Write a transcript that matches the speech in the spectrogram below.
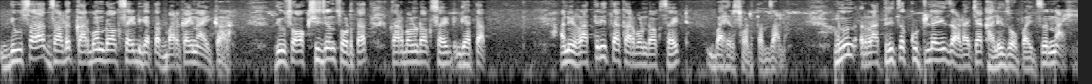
दिवसा झाडं कार्बन डायऑक्साईड घेतात बारकाई नाही का दिवसा ऑक्सिजन सोडतात कार्बन डायऑक्साईड घेतात. आणि रात्रीचा कार्बन डायऑक्साईड बाहेर सोडतात झाडं. म्हणून रात्रीचं कुठल्याही झाडाच्या खाली झोपायचं नाही.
